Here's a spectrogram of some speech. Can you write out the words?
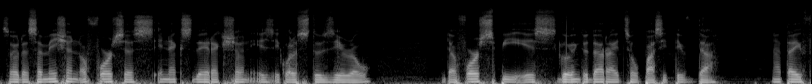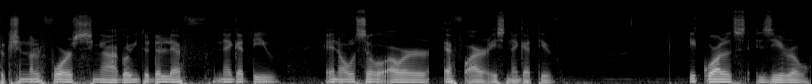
So the summation of forces in x direction is equals to 0. The force P is going to the right, so positive da. Natay frictional force nga going to the left, negative. And also our FR is negative. Equals 0.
